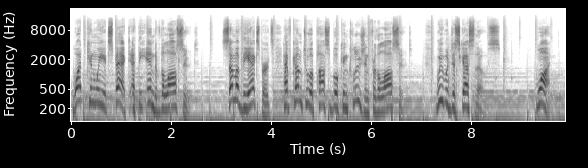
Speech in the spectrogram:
What can we expect at the end of the lawsuit? Some of the experts have come to a possible conclusion for the lawsuit. We would discuss those. 1.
